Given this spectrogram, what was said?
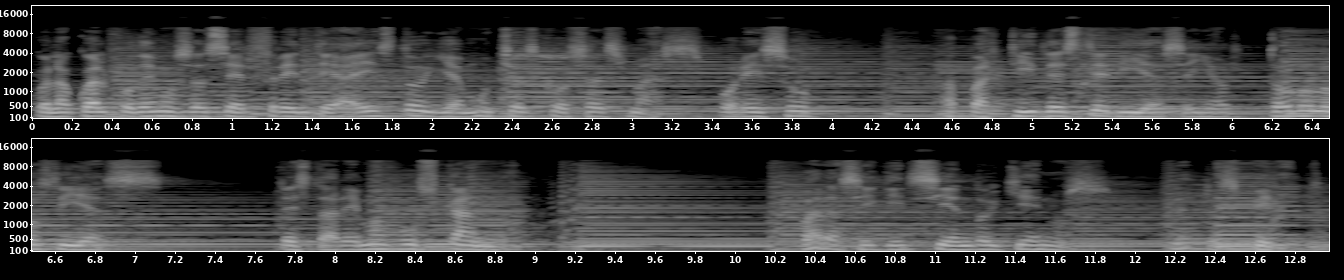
con la cual podemos hacer frente a esto y a muchas cosas más. Por eso, a partir de este día, Señor, todos los días te estaremos buscando para seguir siendo llenos de tu Espíritu.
